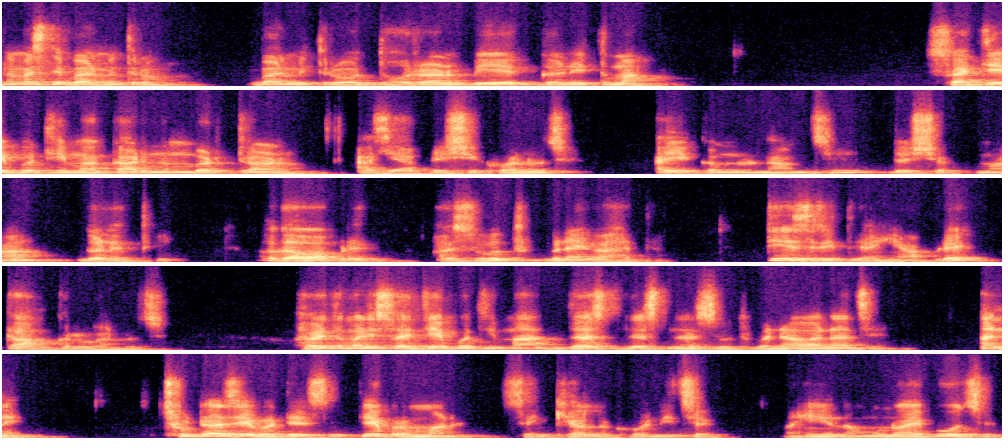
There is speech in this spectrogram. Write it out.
નમસ્તે બાળમિત્રો. બાળમિત્રો, ધોરણ બે ગણિતમાં સ્વાધ્યાય પોથીમાં કાર્ડ નંબર ત્રણ. આજે આપણે શીખવાનું છે. આ એકમનું નામ છે દશકમાં ગણતરી. અગાઉ આપણે આ બનાવ્યા હતા. તે જ રીતે અહીં આપણે કામ કરવાનું છે. હવે તમારી સ્વાધ્યાય પોથીમાં દસ દસના જૂથ બનાવવાના છે અને છૂટા જે વધે છે તે પ્રમાણે સંખ્યા લખવાની છે. અહીં નમૂનો આપ્યો છે.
